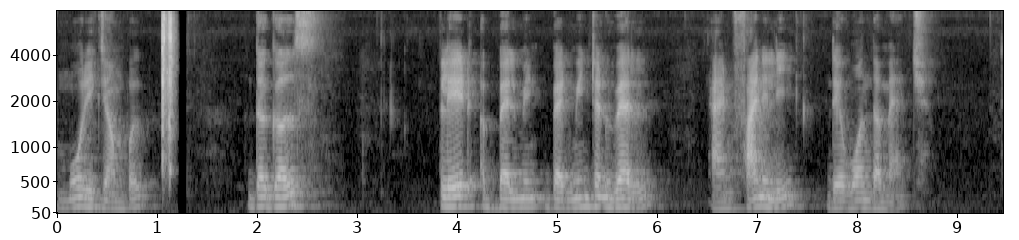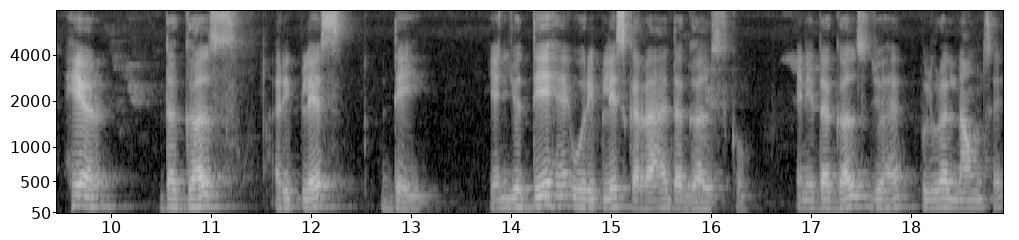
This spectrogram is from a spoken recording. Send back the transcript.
more example the girls played badminton well and finally they won the match. Here, the girls replace they. यानी जो दे है, वो रिप्लेस कर रहा है द गर्ल्स को. यानी द गर्ल्स जो है प्लूरल नाउन्स है,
